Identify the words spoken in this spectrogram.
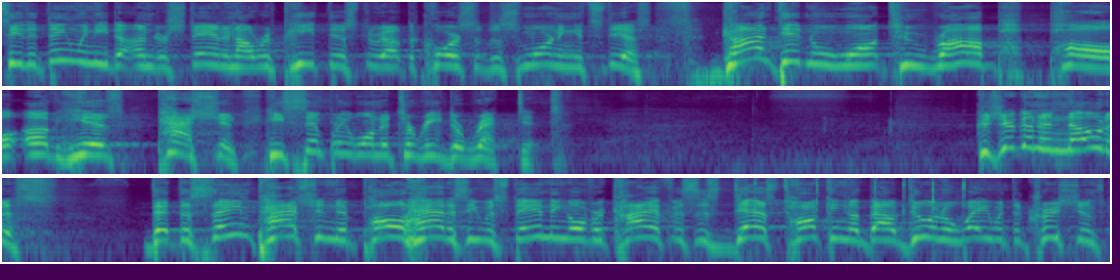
See, the thing we need to understand, and I'll repeat this throughout the course of this morning, it's this God didn't want to rob Paul of his passion, he simply wanted to redirect it. Because you're going to notice that the same passion that Paul had as he was standing over Caiaphas' desk talking about doing away with the Christians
